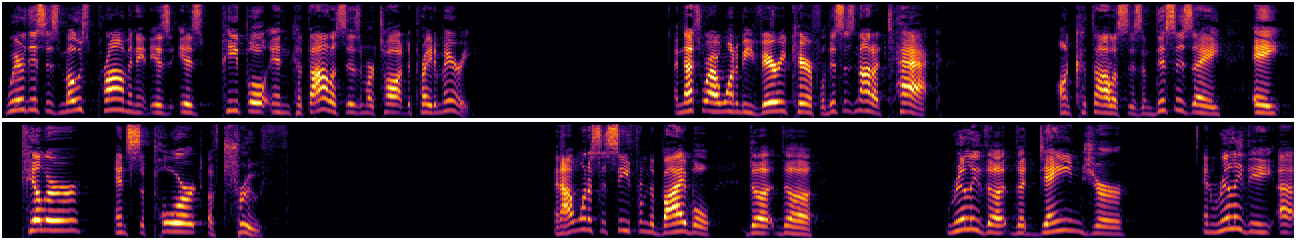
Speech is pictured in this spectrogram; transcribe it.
where this is most prominent is, is people in Catholicism are taught to pray to Mary. And that's where I want to be very careful. This is not attack on Catholicism. This is a, a pillar and support of truth. And I want us to see from the Bible the, the really the, the danger and really the, uh,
